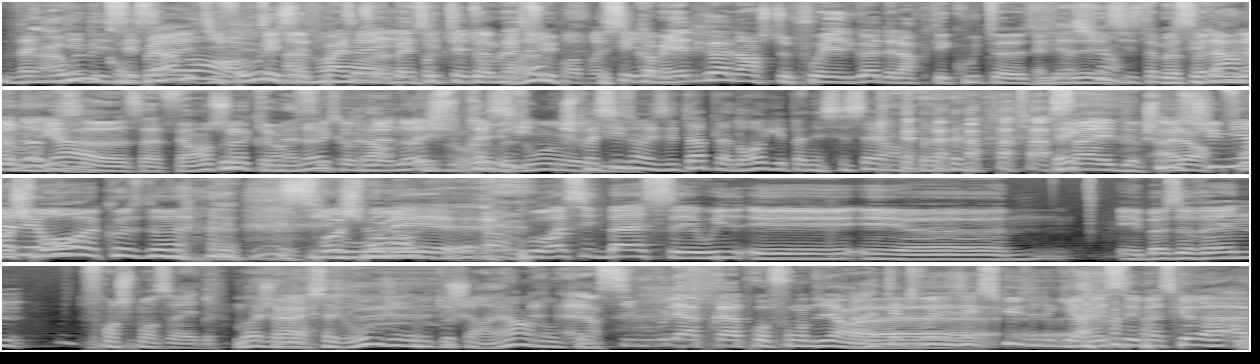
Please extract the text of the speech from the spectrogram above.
validé Ah oui, des complètement. il faut oui, t'aies c'est pas bah, il si faut tu tombes là-dessus. pour C'est comme Ayed God, hein, je te fous Ayed God alors que t'écoutes euh, sûr. System of c'est a comme Down, mon gars, euh, ça faire un choc. comme hein. je, précise, euh, précise dans les étapes, la drogue est pas nécessaire, c'est pas la peine. Ça aide. Je me suis mis à l'héros à cause de. Franchement, euh, pour Acid Bass et, et, Buzzoven, franchement, ça aide. Moi, j'adore Ouais. ce groupe, je n'avais touché à rien. Donc, euh, Alors, si vous voulez après approfondir. arrêtez de trouver euh, des excuses, les Non, gars. mais c'est parce que ah,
